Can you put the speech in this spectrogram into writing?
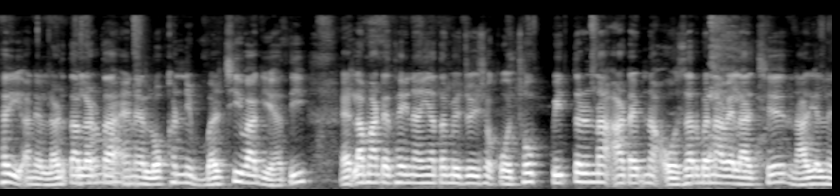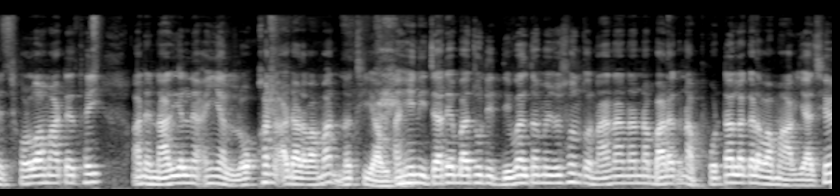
થઈ અને લડતા લડતા એને લોખંડની બરછી વાગી હતી. એટલા માટે થઈને અહીંયા તમે જોઈ શકો છો પિત્તળના આ ટાઈપના ઓઝાર બનાવેલા છે નારિયેળને છોડવા માટે થઈ અને નારિયેળને અહીંયા લોખંડ અડાડવામાં નથી આવ્યું અહીંની ચારે બાજુની દિવાલ તમે જોશો ને તો નાના નાના બાળકના ફોટા લગાડવામાં આવ્યા છે.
